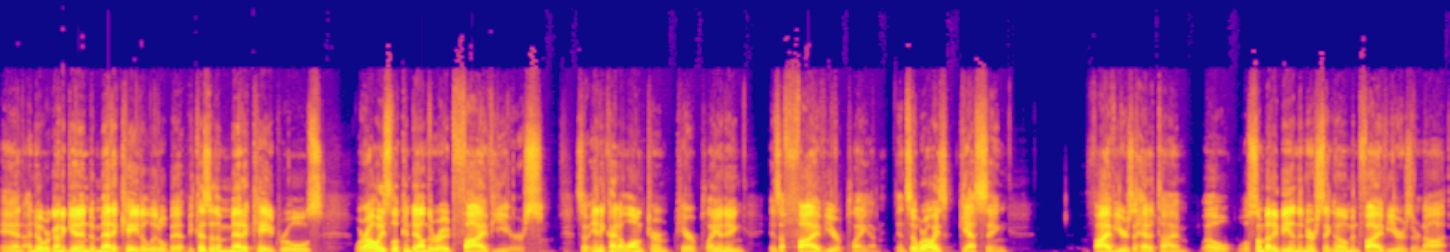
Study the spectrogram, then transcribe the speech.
And I know we're going to get into Medicaid a little bit because of the Medicaid rules. We're always looking down the road five years. So any kind of long term care planning is a five year plan. And so we're always guessing five years ahead of time. Well, will somebody be in the nursing home in five years or not?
